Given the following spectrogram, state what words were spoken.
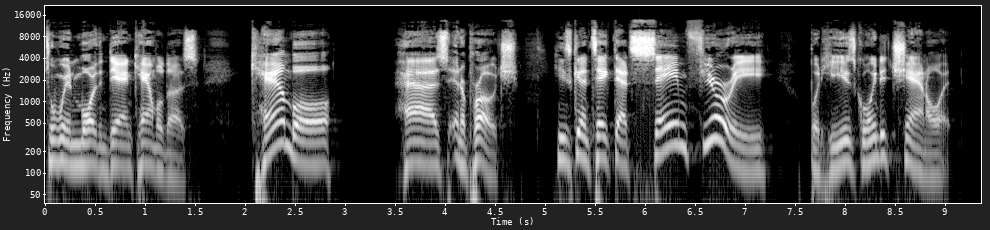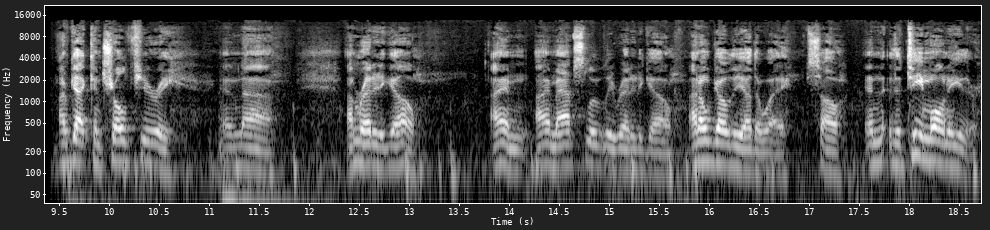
to win more than Dan Campbell does. Campbell has an approach. He's going to take that same fury, but he is going to channel it. I've got controlled fury, and uh, I'm ready to go. I am I'm absolutely ready to go. I don't go the other way. So, and the team won't either.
